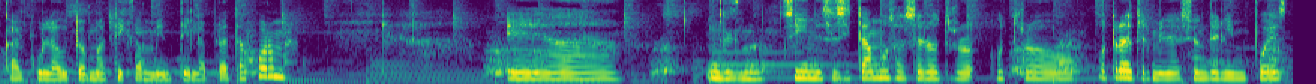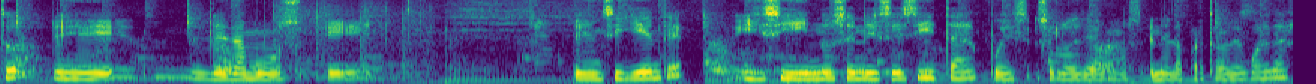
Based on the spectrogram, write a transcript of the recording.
calcula automáticamente la plataforma. Eh, si necesitamos hacer otro, otro, otra determinación del impuesto, eh, le damos eh, en siguiente y si no se necesita pues solo le damos en el apartado de guardar.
